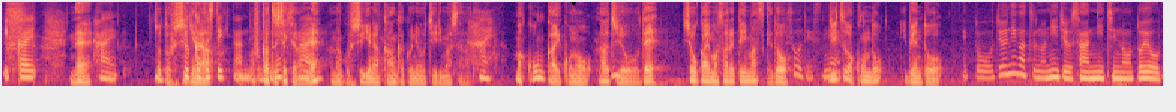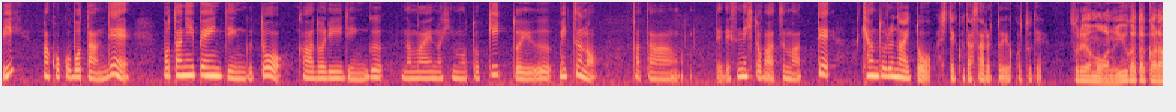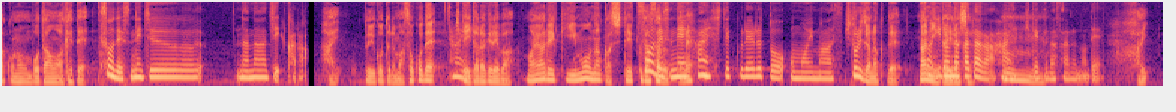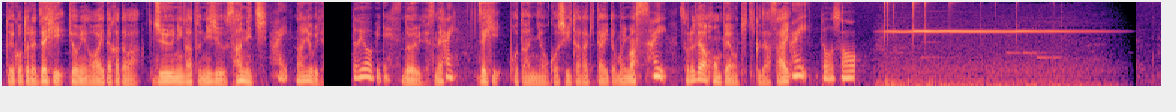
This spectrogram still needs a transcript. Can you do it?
一回ねはいちょっと不思議な復活してきたんです、ね。復活してきたのにね、なんか不思議な感覚に陥りましたので、はい。はい。まあ、今回このラジオで紹介もされていますけど、そうですね。実は今度イベントをえっと、12月の23日の土曜日、まあ、ここボタンでボタニーペインティングとカードリーディング名前の紐解きという3つのパターンでですね人が集まってキャンドルナイトをしてくださるということでそれはもうあの夕方からこのボタンを開けてそうですね17時からはい。ということで、まあ、そこではい来てい。ただければ、マヤ歴もなんかしてくださるってね。ね。はいしてくれると思います。一人じゃなくて何人いろんなかいらっしゃる。方が、はいうん。来てくださるので。はい。ということで、ぜひ興味が湧いた方は、12月23日、はい。何曜日で土曜日です。土曜日ですね、はい。ぜひボタンにお越しいただきたいと思います。はい。それでは本編をお聞きください。はいどうぞ。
